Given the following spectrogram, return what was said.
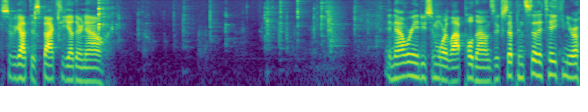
So we got this back together now. And now we're gonna do some more lat pull downs, except instead of taking your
